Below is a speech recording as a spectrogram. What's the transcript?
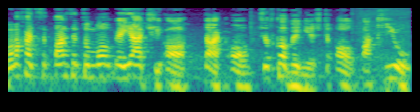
Pomachać palcem to mogę ja ci, o, tak, o, środkowy jeszcze, o, fuck you.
